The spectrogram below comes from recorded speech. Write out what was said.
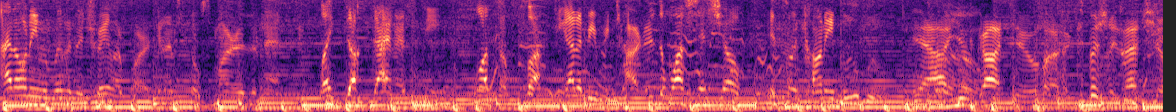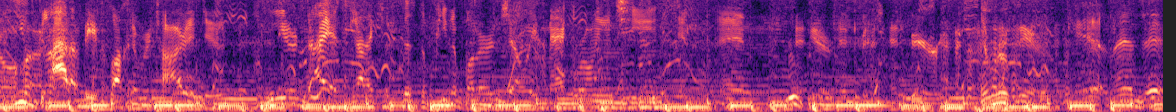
I don't even live in the trailer park and I'm still smarter than that. Like Duck Dynasty. What the fuck? You gotta be retarded to watch that show. It's like Honey Boo Boo. Yeah, you've got to, especially that show. You gotta be fucking retarded, dude. Your diet's gotta consist of peanut butter and jelly, macaroni and cheese, and, and root beer. and, and beer. And root beer. Yeah, that's it.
